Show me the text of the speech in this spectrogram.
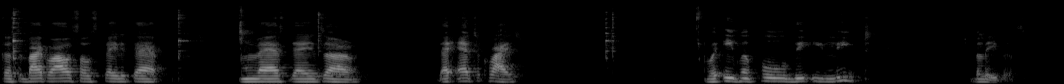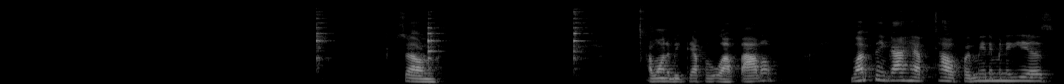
Because the Bible also stated that in the last days, uh, that Antichrist would even fool the elite believers. So, I want to be careful who I follow. One thing I have taught for many, many years,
